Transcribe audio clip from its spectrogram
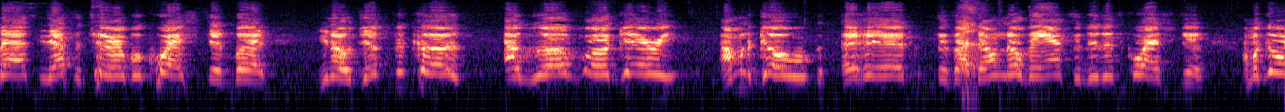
Matthew, that's a terrible question, but, you know, just because I love uh, Gary, I'm going to go ahead, since I don't know the answer to this question, I'm going to go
